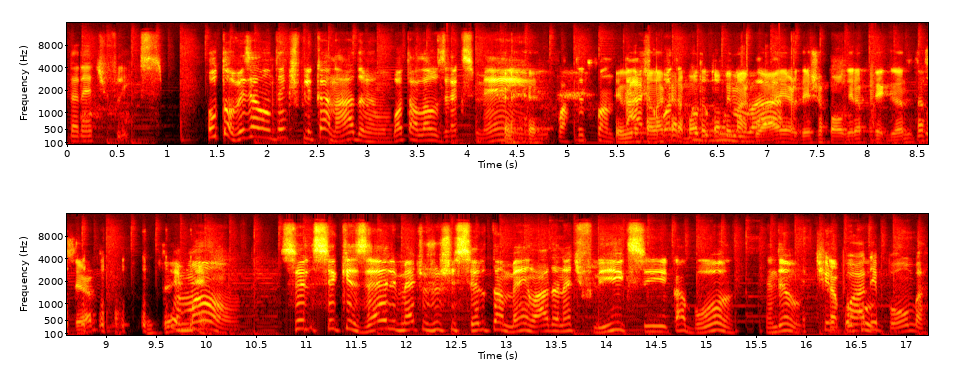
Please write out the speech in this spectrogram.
da Netflix. Ou talvez ela não tenha que explicar nada, meu irmão. Bota lá os X-Men, o Quarteto Fantástico. Eu ia falar, cara, bota o Tobey mundo lá. Maguire, deixa a pauleira pegando e tá certo. pô. Não tem. Irmão, Se, se quiser, ele mete o Justiceiro também lá da Netflix e acabou. Entendeu? Tira porrada e bomba.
